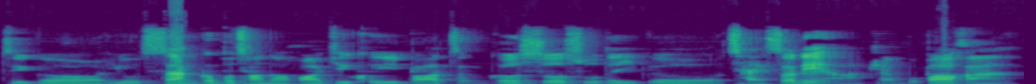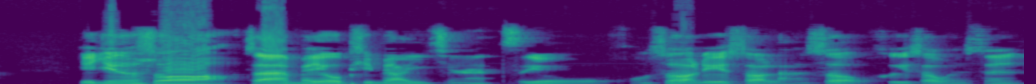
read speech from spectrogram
这个有三个补偿的话，就可以把整个色素的一个彩色链啊全部包含。也就是说，在没有皮秒以前，只有红色、绿色、蓝色、黑色纹身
